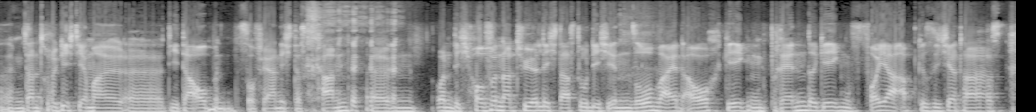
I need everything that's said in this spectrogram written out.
ähm, dann drücke ich dir mal äh, die Daumen, sofern ich das kann. ähm, und ich hoffe natürlich, dass du dich insoweit auch gegen Brände, gegen Feuer abgesichert hast,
